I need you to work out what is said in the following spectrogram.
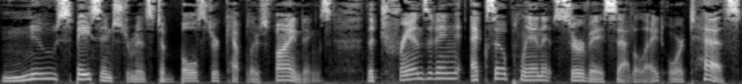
new space instruments to bolster Kepler's findings. The Transiting Exoplanet Survey Satellite, or TESS,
